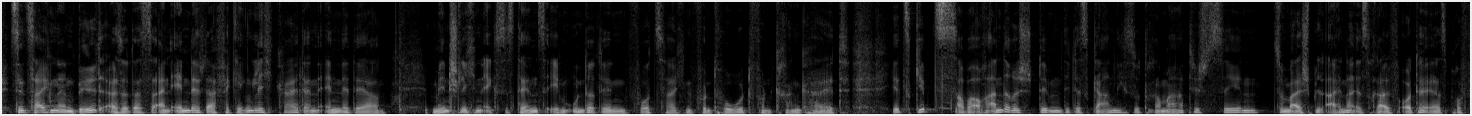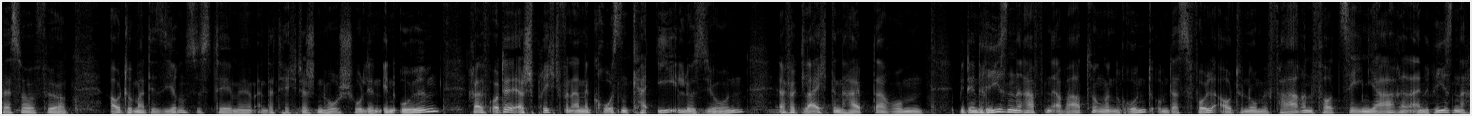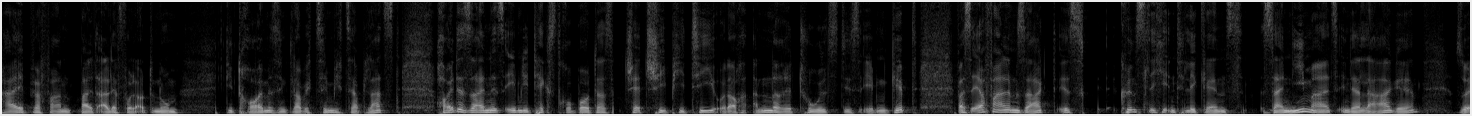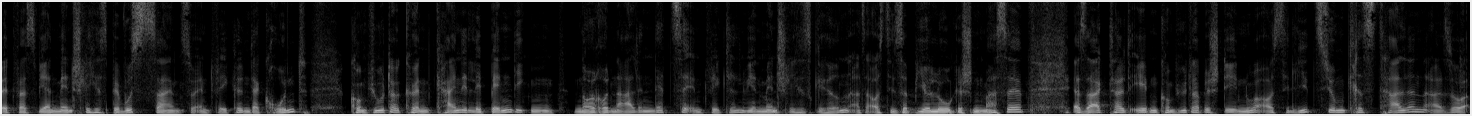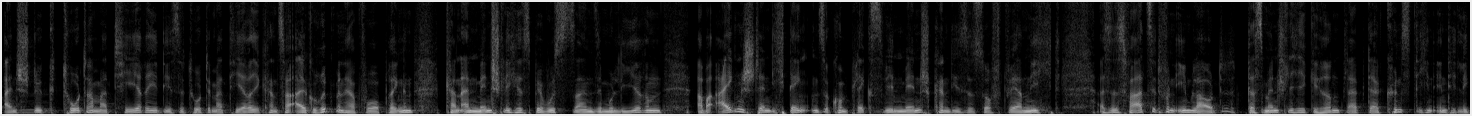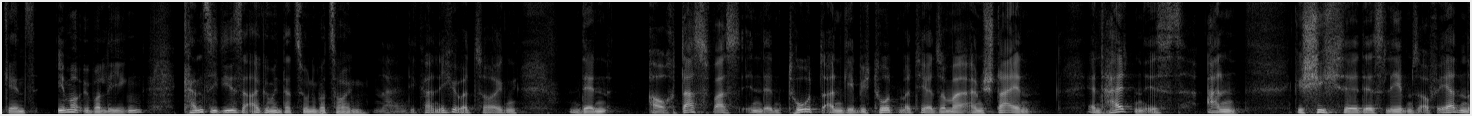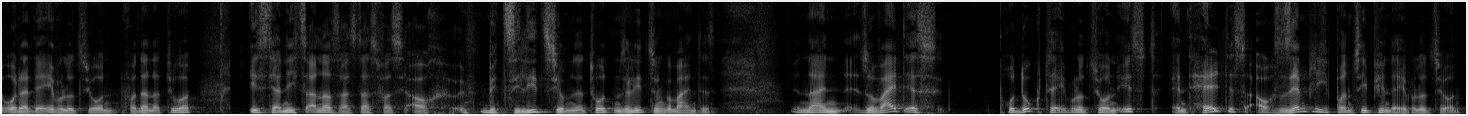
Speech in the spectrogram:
Sie zeichnen ein Bild, also das ist ein Ende der Vergänglichkeit, ein Ende der menschlichen Existenz eben unter den Vorzeichen von Tod, von Krankheit. Jetzt gibt's aber auch andere Stimmen, die das gar nicht so dramatisch sehen. Zum Beispiel einer ist Ralf Otte, er ist Professor für Automatisierungssysteme an der Technischen Hochschule in Ulm. Ralf Otte, er spricht von einer großen KI-Illusion. Er vergleicht den Hype darum mit den riesenhaften Erwartungen rund um das vollautonome Fahren vor zehn Jahren. Ein Riesenhype, wir fahren bald alle vollautonom. Die Träume sind, glaube ich, ziemlich zerplatzt. Heute seien es eben die Textroboter, ChatGPT oder auch andere Tools, die es eben gibt. Was er vor allem sagt, ist, künstliche Intelligenz sei niemals in der Lage, so etwas wie ein menschliches Bewusstsein zu entwickeln. Der Grund, Computer können keine lebendigen neuronalen Netze entwickeln wie ein menschliches Gehirn, also aus dieser biologischen Masse. Er sagt halt eben, Computer bestehen nur aus Siliziumkristallen, also ein Stück toter Materie. Diese tote Materie kann zwar Algorithmen hervorbringen, kann ein menschliches Bewusstsein simulieren, aber eigenständig denken, so komplex wie ein Mensch, kann diese Software nicht. Also das Fazit von ihm lautet, das menschliche Gehirn bleibt der künstlichen Intelligenz immer überlegen. Kann sie diese Argumentation überzeugen? Nein, die kann nicht überzeugen, denn auch das, was in dem Tod, angeblich Todmaterie, also mal einem Stein, enthalten ist an Geschichte des Lebens auf Erden oder der Evolution von der Natur, ist ja nichts anderes als das, was auch mit Silizium, dem toten Silizium gemeint ist. Nein, soweit es Produkt der Evolution ist, enthält es auch sämtliche Prinzipien der Evolution.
